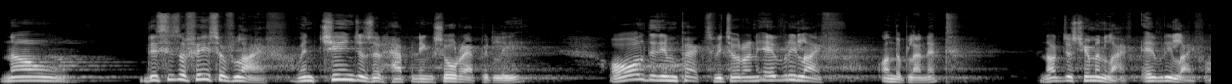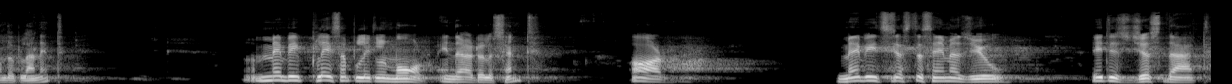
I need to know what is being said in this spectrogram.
Now, this is a phase of life when changes are happening so rapidly, all these impacts which are on every life on the planet, not just human life, every life on the planet, maybe place up a little more in the adolescent. Or maybe it's just the same as you, it is just that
